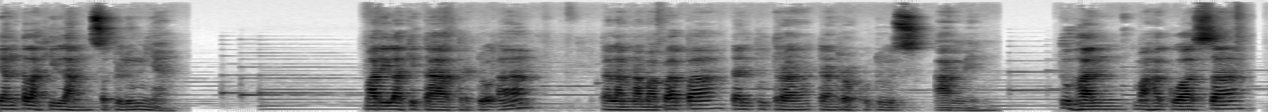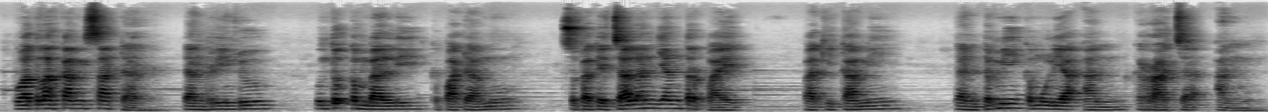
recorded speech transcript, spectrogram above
yang telah hilang sebelumnya. Marilah kita berdoa dalam nama Bapa dan Putra dan Roh Kudus. Amin. Tuhan Maha Kuasa, buatlah kami sadar dan rindu untuk kembali kepadamu sebagai jalan yang terbaik bagi kami dan demi kemuliaan kerajaanmu.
